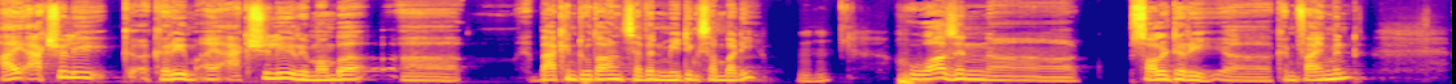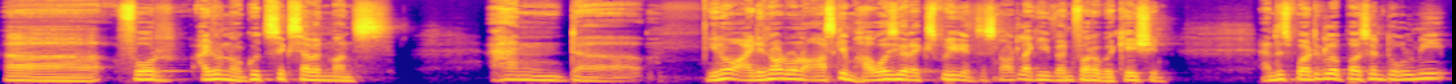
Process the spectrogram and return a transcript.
I actually, Kareem, I actually remember uh, back in 2007 meeting somebody who was in uh, solitary uh, confinement uh, for, I don't know, good six, seven months. And, uh, you know, I did not want to ask him, how was your experience? It's not like he went for a vacation. And this particular person told me,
